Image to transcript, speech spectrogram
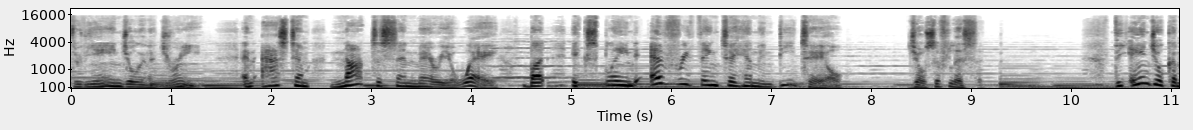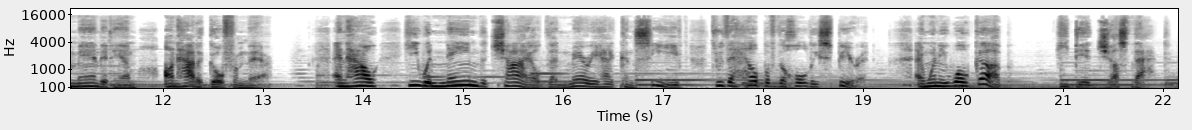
through the angel in a dream and asked him not to send Mary away, but explained everything to him in detail, Joseph listened. The angel commanded him on how to go from there and how he would name the child that Mary had conceived through the help of the Holy Spirit. And when he woke up, he did just that.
